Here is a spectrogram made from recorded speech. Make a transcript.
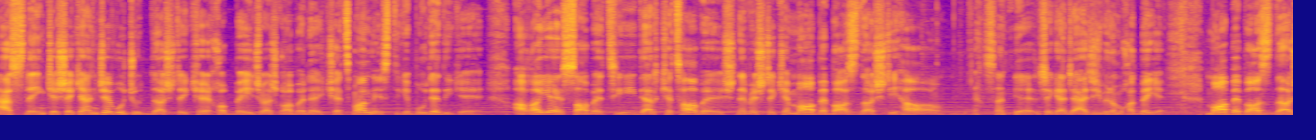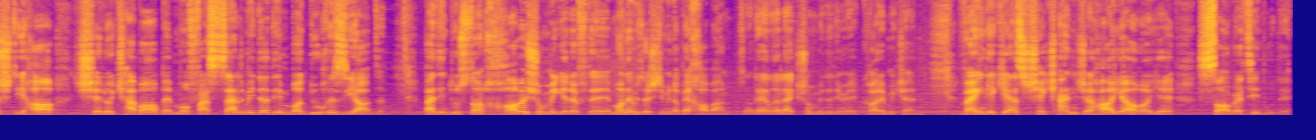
اصل اینکه شکنجه وجود داشته که خب به هیچ وجه قابل کتمان نیست دیگه بوده دیگه. آقای ثابتی در کتابش نوشته که ما به بازداشتی ها اصلا یه شکنجه عجیبی رو می‌خواد بگه. ما به بازداشتی ها چلو کباب مفصل می‌دادیم با دوغ زیاد. بعد این دوستان خوابشون می‌گرفته. ما نمیذاشتیم اینا بخوابن. قلقلکشون می‌دادیم کار می‌کردیم. و این یکی از شکنجه های آقای ثابتی بوده.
